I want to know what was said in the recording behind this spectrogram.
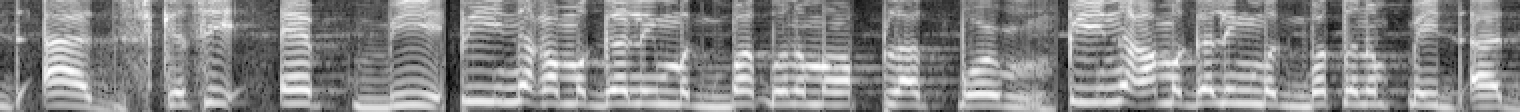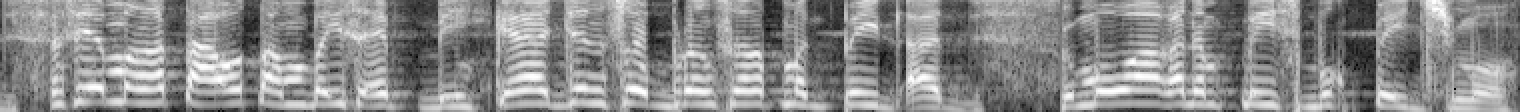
makakapag-paid ads kasi FB, pinakamagaling magbato ng mga platform. Pinakamagaling magbato ng paid ads. Kasi ang mga tao tambay sa FB. Kaya dyan sobrang sarap mag-paid ads. Gumawa ka ng Facebook page mo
